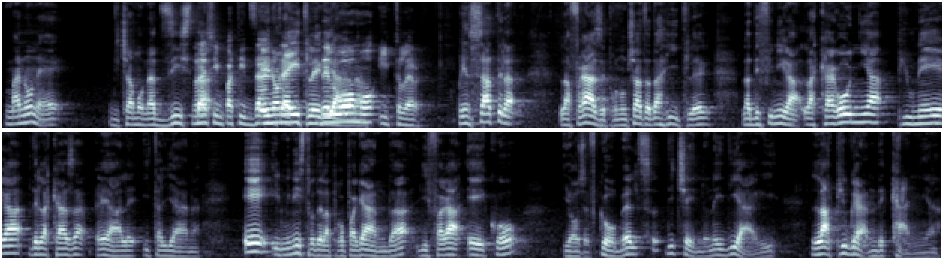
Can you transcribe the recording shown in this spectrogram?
ma non è diciamo nazista non è simpatizzante e non è hitleriana. dell'uomo Hitler. Pensate la, la frase pronunciata da Hitler la definirà la carogna più nera della casa reale italiana e il ministro della propaganda gli farà eco, Joseph Goebbels, dicendo nei diari la più grande cagna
